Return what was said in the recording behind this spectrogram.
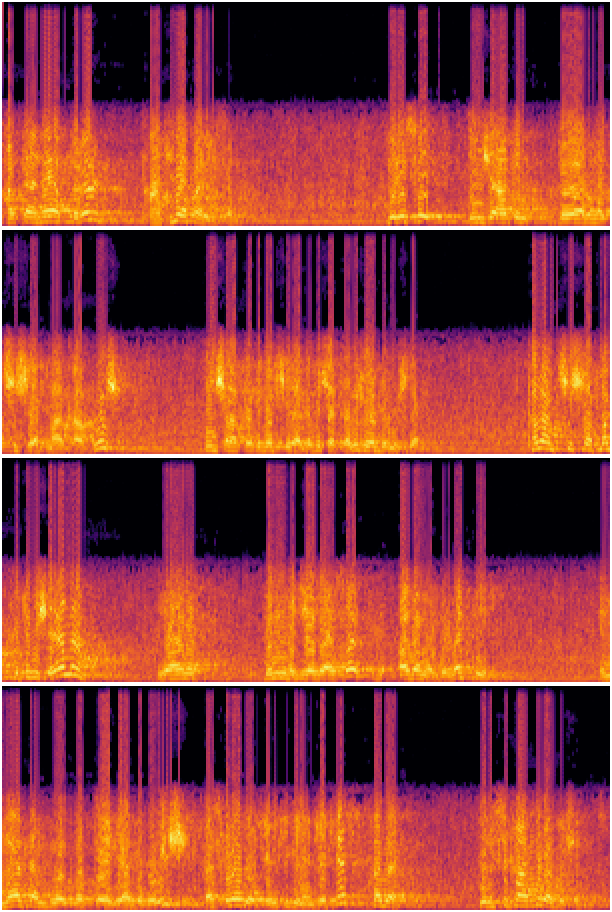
hatta ne yaptırır? Katil yapar insan. Birisi inşaatın duvarına çiş yapmaya kalkmış, inşaattaki bekçiler de bıçaklamış, öldürmüşler. Tamam çiş yapmak kötü bir şey ama yani bunun da cezası adam öldürmek değil. E nereden bu noktaya geldi bu iş? Gazetede yazıyor iki gün önceki haber. Birisi katil oldu şimdi.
